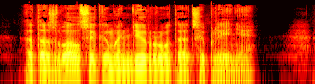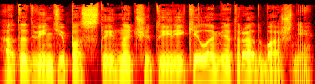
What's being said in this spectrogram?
— отозвался командир роты оцепления. «Отодвиньте посты на четыре километра от башни.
